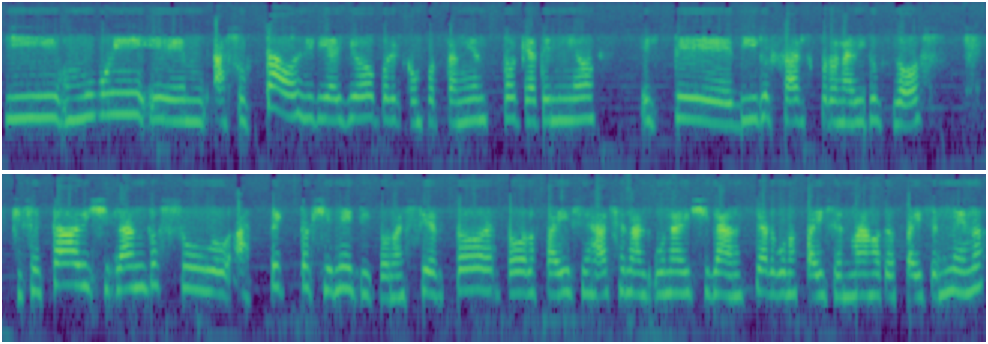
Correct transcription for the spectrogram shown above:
y muy eh, asustados, diría yo, por el comportamiento que ha tenido este virus SARS coronavirus 2, que se estaba vigilando su aspecto genético, ¿no es cierto? Todos los países hacen alguna vigilancia, algunos países más, otros países menos,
